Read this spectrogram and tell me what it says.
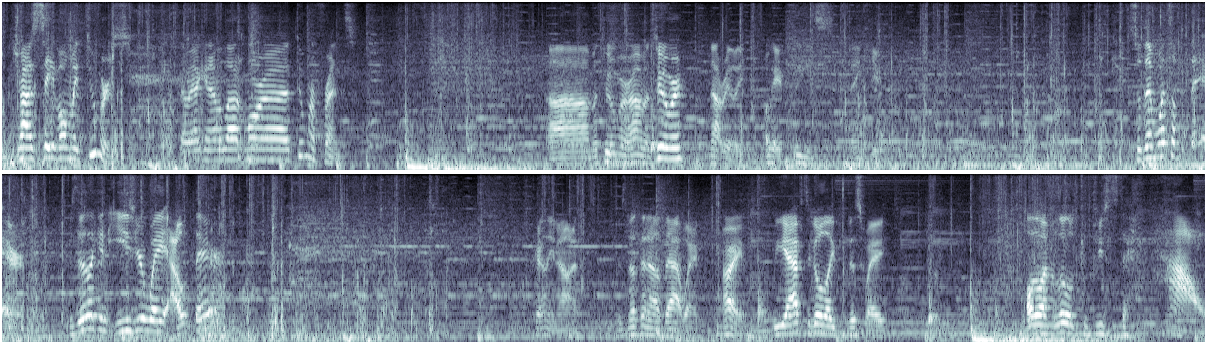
I'm trying to save all my tumors. That way I can have a lot more uh, tumor friends. I'm a tumor, I'm a tumor. Not really. Okay, please. Thank you. So then what's up there? Is there like an easier way out there? Apparently not. There's nothing out that way. Alright, we have to go like this way. Although I'm a little confused as to how.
